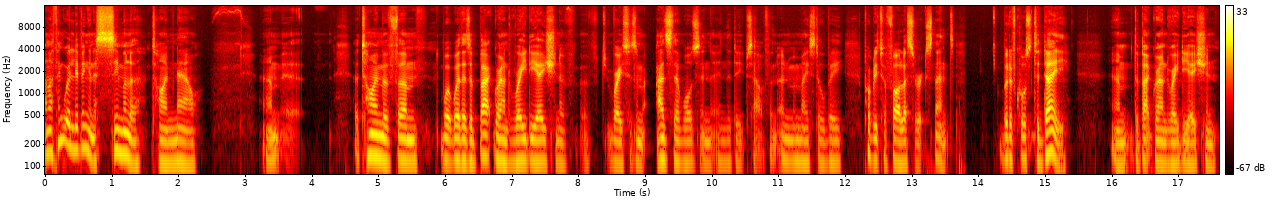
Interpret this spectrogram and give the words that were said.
And I think we're living in a similar time now, um, a time of um, where, where, there's a background radiation of, of, racism, as there was in in the Deep South, and, and may still be, probably to a far lesser extent. But of course, today, um, the background radiation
